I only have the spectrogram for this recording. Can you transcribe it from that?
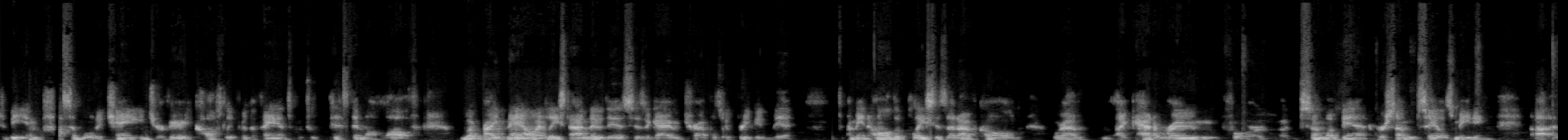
to be impossible to change or very costly for the fans, which would piss them all off. But right now, at least I know this as a guy who travels a pretty good bit. I mean, all the places that I've called where I've like had a room for some event or some sales meeting, uh,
